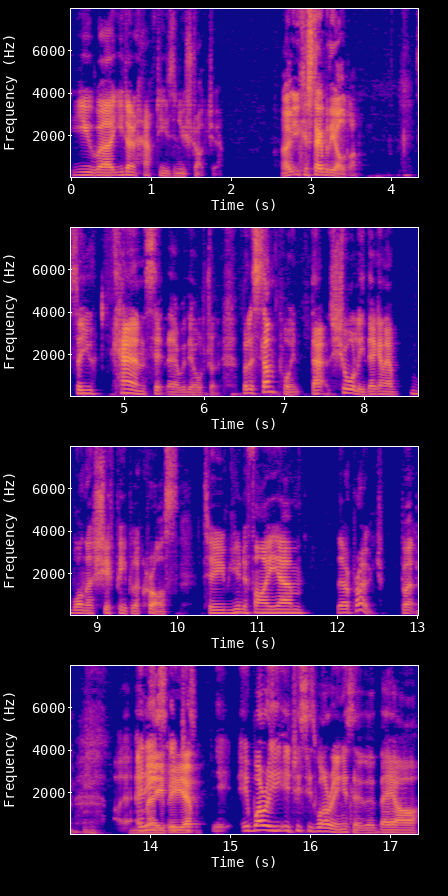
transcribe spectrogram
you uh, you don't have to use a new structure No, you can stay with the old one. so you can sit there with the old structure but at some point that surely they're going to want to shift people across to unify um their approach but it is- Maybe, it, yeah. just, it, it worry it just is worrying isn't it that they are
